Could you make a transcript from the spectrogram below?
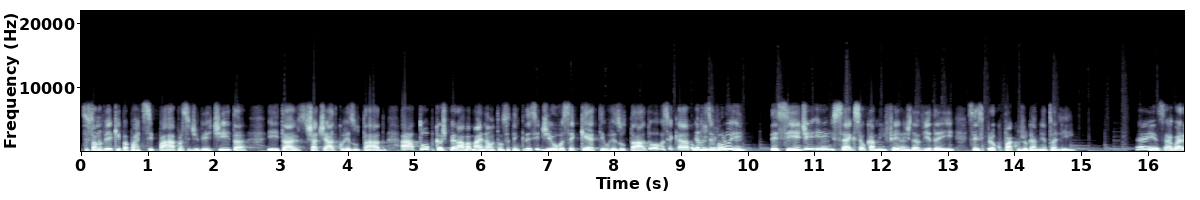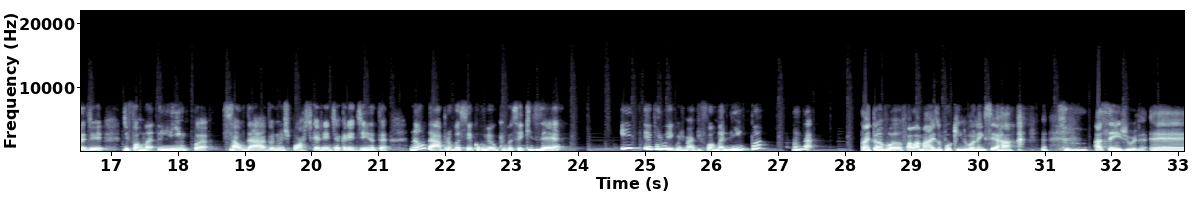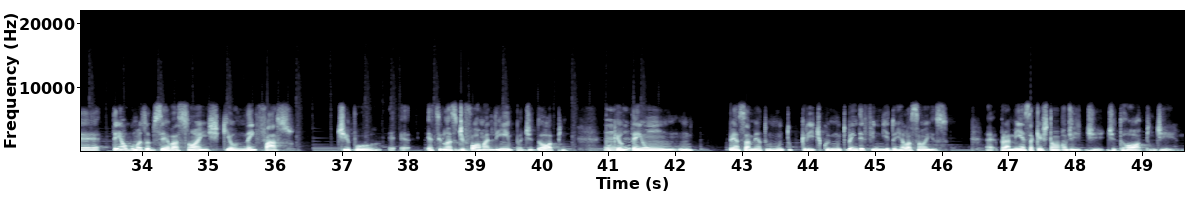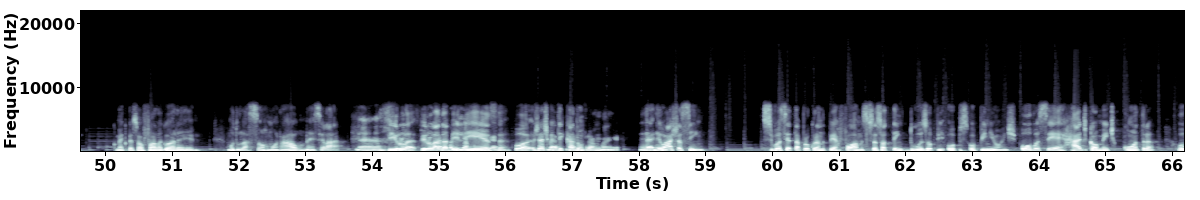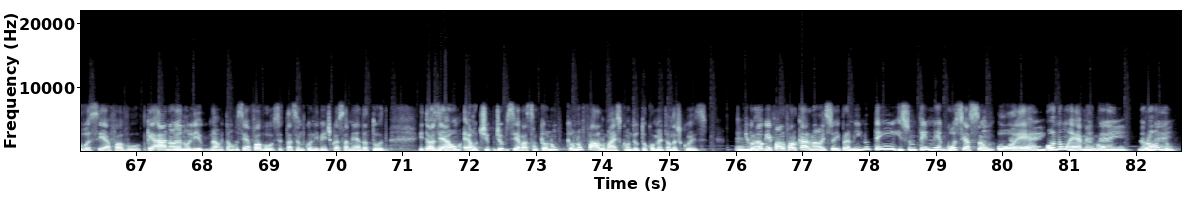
Você só não veio aqui para participar, para se divertir tá, e tá chateado com o resultado? Ah, tô, porque eu esperava mais. Não, então você tem que decidir. Ou você quer ter o resultado, ou você quer apenas que evoluir. Que Decide e é. segue seu caminho feliz é. da vida aí, sem se preocupar com o julgamento ali. É isso. Agora, de, de forma limpa, saudável, no esporte que a gente acredita, não dá para você comer o que você quiser e evoluir, Gusmar. De forma limpa, não dá. Tá, então eu vou falar mais um pouquinho, não vou nem encerrar. assim, Júlia, é, tem algumas observações que eu nem faço. Tipo, é, esse lance de forma limpa, de doping, porque uhum. eu tenho um, um, pensamento muito crítico e muito bem definido em relação a isso. É, para mim, essa questão de, de, de, doping, de. Como é que o pessoal fala agora? É modulação hormonal, né? Sei lá. É, pílula, é, pílula da beleza. Pô, eu já escutei cada um. Uhum. É, eu acho assim. Se você está procurando performance, você só tem duas op op opiniões. Ou você é radicalmente contra ou você é a favor? Porque, ah, não, eu não ligo. Não, então você é a favor, você está sendo conivente com essa merda toda. Então, uhum. assim, é um, é um tipo de observação que eu, não, que eu não falo mais quando eu estou comentando as coisas. Uhum. Que quando alguém fala, eu falo, cara, não, isso aí para mim não tem, isso não tem negociação. Ou não é, tem. ou não é, meu irmão. Não tem, não Pronto. Tem.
